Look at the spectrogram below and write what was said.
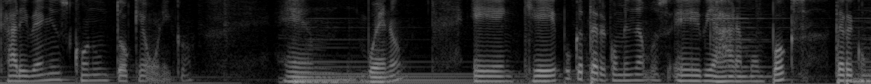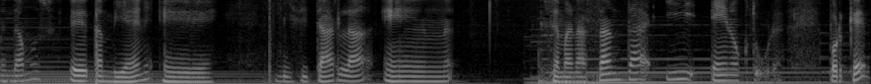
caribeños con un toque único. Em, bueno, ¿en qué época te recomendamos eh, viajar a Mompox? Te recomendamos eh, también visitarla en Semana Santa y en octubre. ¿Por qué?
